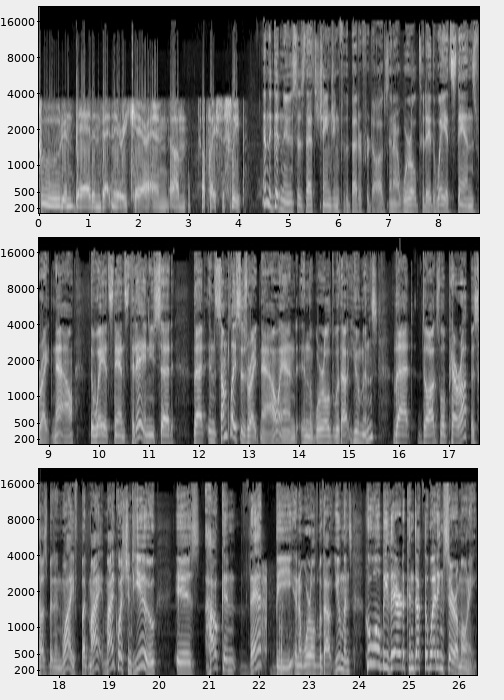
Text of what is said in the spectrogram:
food and bed and veterinary care and um, a place to sleep. And the good news is that's changing for the better for dogs in our world today, the way it stands right now, the way it stands today. And you said, that in some places right now and in the world without humans that dogs will pair up as husband and wife. But my, my question to you is how can that be in a world without humans? Who will be there to conduct the wedding ceremony?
